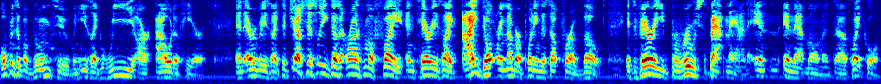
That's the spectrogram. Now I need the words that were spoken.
opens up a boom tube and he's like, "We are out of here." And everybody's like, "The Justice League doesn't run from a fight." And Terry's like, "I don't remember putting this up for a vote." It's very Bruce Batman in in that moment. Uh, quite cool.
